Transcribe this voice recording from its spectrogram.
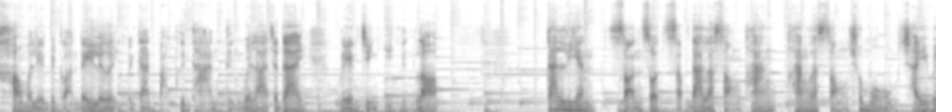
เข้ามาเรียนไปก่อนได้เลย เป็นการปรับพื้นฐานถึงเวลาจะได้เรียนจริงอีกหนึ่งรอบการเรียนสอนสดสัปดาห์ละ 2 ครั้ง ครั้งละ 2 ชั่วโมง ใช้เว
